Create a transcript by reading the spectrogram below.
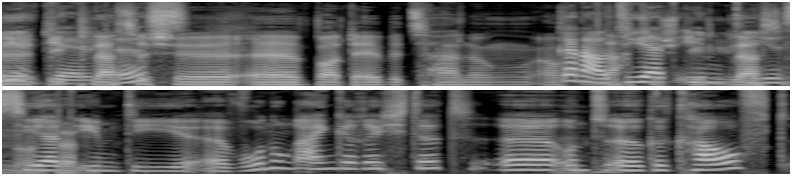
viel die klassische äh, Bordellbezahlung auf Genau, den die hat Nachttisch ihm die, sie und hat ihm die äh, Wohnung eingerichtet äh, und Mhm. äh, gekauft.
